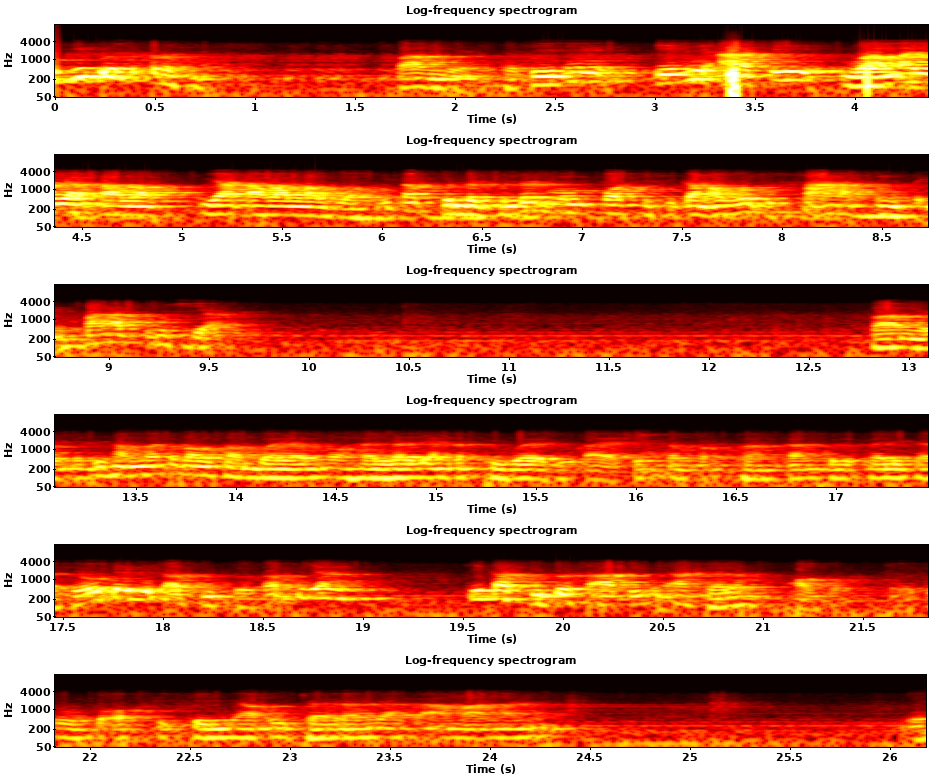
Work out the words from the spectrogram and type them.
Begitu seterusnya. Paham ya? Jadi ini ini arti wama ya talab ya tawallah. Kita benar-benar memposisikan Allah itu sangat penting, sangat krusial. Paham ya? Jadi sama itu kalau sampai hal-hal yang kedua itu kayak sistem perbankan, globalisasi. Oke kita butuh, tapi yang kita butuh saat ini adalah Allah, itu untuk oksigennya, udaranya, keamanannya. Ya,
